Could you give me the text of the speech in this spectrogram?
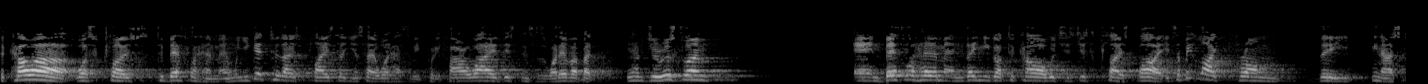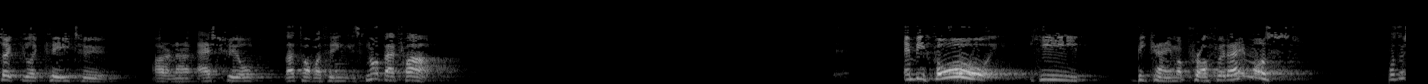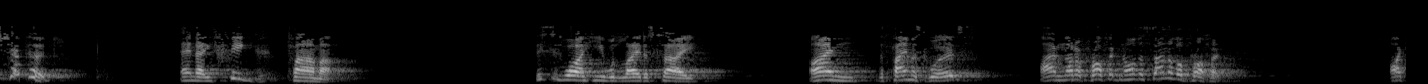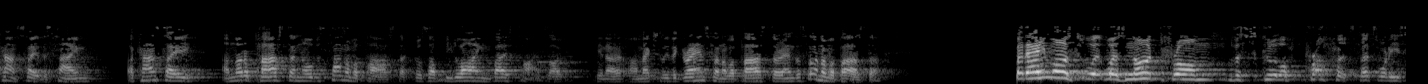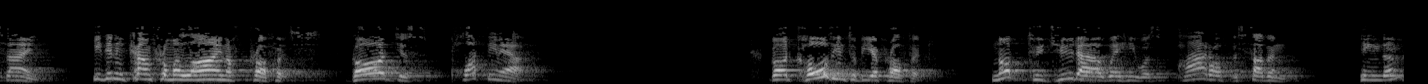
Tekoa was close to Bethlehem, and when you get to those places, you say, well, it has to be pretty far away, distances, whatever, but you have Jerusalem and Bethlehem, and then you've got Tekoa, which is just close by. It's a bit like from the you know Circular Quay to I don't know, Ashfield, that type of thing. It's not that far. And before he became a prophet, Amos was a shepherd and a fig farmer. This is why he would later say, I'm the famous words, I'm not a prophet nor the son of a prophet. I can't say the same. I can't say I'm not a pastor nor the son of a pastor because I'll be lying both times. I, you know, I'm actually the grandson of a pastor and the son of a pastor. But Amos was not from the school of prophets. That's what he's saying. He didn't come from a line of prophets. God just plucked him out. God called him to be a prophet, not to Judah, where he was part of the southern kingdom,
